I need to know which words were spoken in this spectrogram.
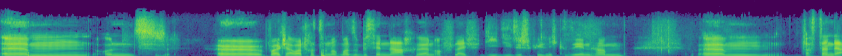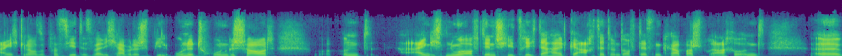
Ähm, und äh, wollte aber trotzdem noch mal so ein bisschen nachhören, auch vielleicht für die, die das Spiel nicht gesehen haben, ähm, was dann da eigentlich genauso passiert ist, weil ich habe das Spiel ohne Ton geschaut und eigentlich nur auf den Schiedsrichter halt geachtet und auf dessen Körpersprache und äh,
